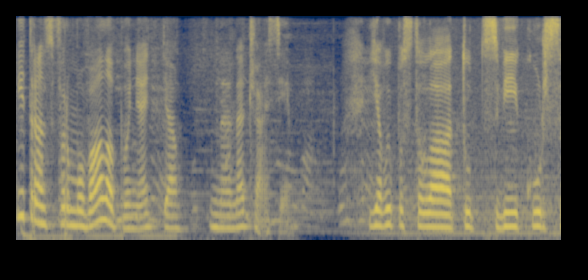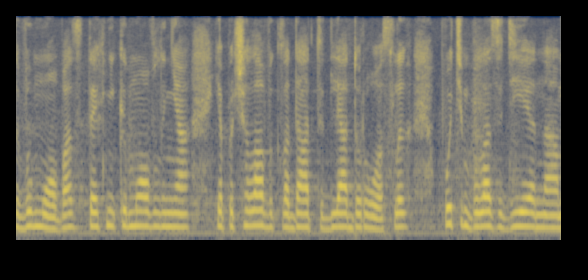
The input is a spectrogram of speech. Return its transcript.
і трансформувала поняття не на часі. Я випустила тут свій курс вимова з техніки мовлення. Я почала викладати для дорослих. Потім була задіяна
